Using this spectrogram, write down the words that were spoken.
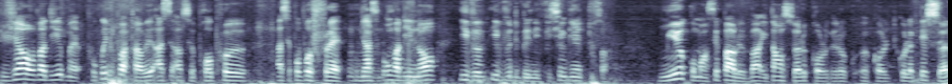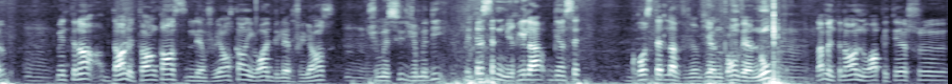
Genre, on va dire, mais pourquoi il ne peut pas travailler à, ses, propres, à ses propres frais? Mhm. on va dire non, il veut, il veut bénéficier bien tout ça mieux commencer par le bas, étant seul, euh, collecter seul. Maintenant, dans le temps, quand l'influence, quand il y aura de l'influence, je, me suis, je me dis, peut-être cette mairie-là, ou bien cette grosse tête-là viendront vers nous. Là, maintenant, on aura peut-être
